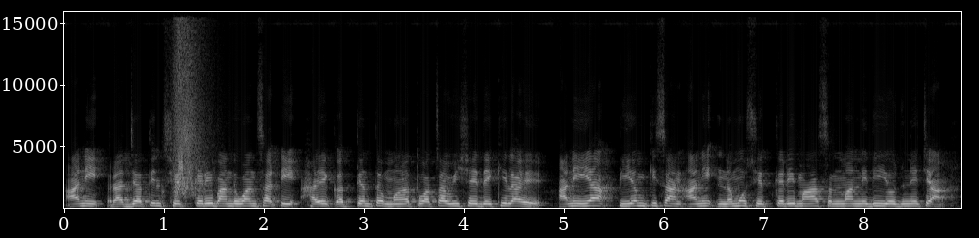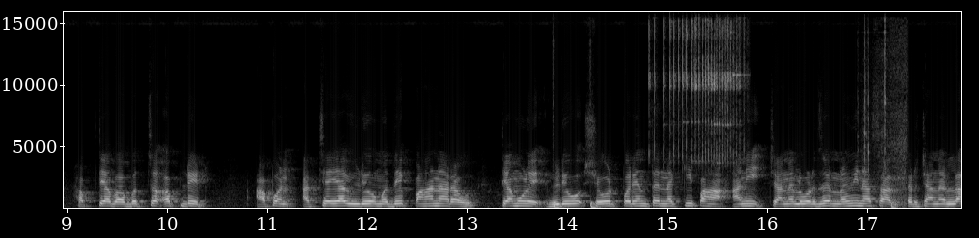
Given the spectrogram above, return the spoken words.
आणि राज्यातील शेतकरी बांधवांसाठी हा एक अत्यंत महत्त्वाचा विषय देखील आहे. आणि या पी एम किसान आणि नमो शेतकरी महासन्मान निधी योजनेच्या हप्त्याबाबतचं अपडेट आपण आजच्या या व्हिडिओमध्ये पाहणार आहोत. त्यामुळे व्हिडिओ शेवटपर्यंत नक्की पहा आणि चॅनलवर जर नवीन असाल तर चॅनलला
